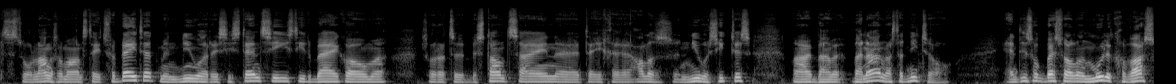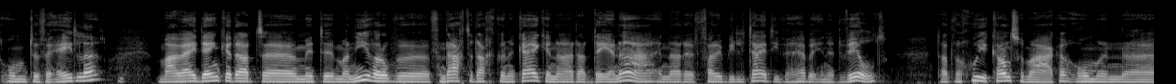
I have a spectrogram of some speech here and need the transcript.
zo langzaamaan steeds verbeterd met nieuwe resistenties die erbij komen. Zodat ze bestand zijn uh, tegen alles nieuwe ziektes. Maar bij banaan was dat niet zo. En het is ook best wel een moeilijk gewas om te veredelen. Maar wij denken dat uh, met de manier waarop we vandaag de dag kunnen kijken naar dat DNA en naar de variabiliteit die we hebben in het wild, dat we goede kansen maken om een uh,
